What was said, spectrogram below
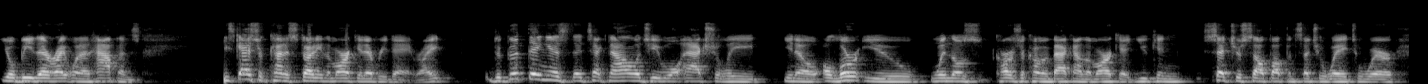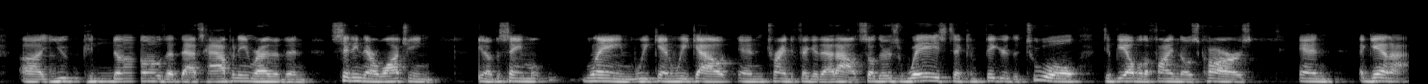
you'll be there right when it happens. These guys are kind of studying the market every day, right? The good thing is that technology will actually you know alert you when those cars are coming back on the market. You can set yourself up in such a way to where uh, you can know that that's happening rather than sitting there watching you know the same lane week in week out and trying to figure that out. So there's ways to configure the tool to be able to find those cars. And again I,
